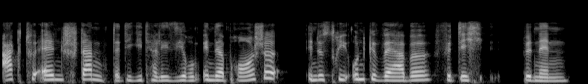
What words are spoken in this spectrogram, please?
aktuellen Stand der Digitalisierung in der Branche Industrie und Gewerbe für dich benennen?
